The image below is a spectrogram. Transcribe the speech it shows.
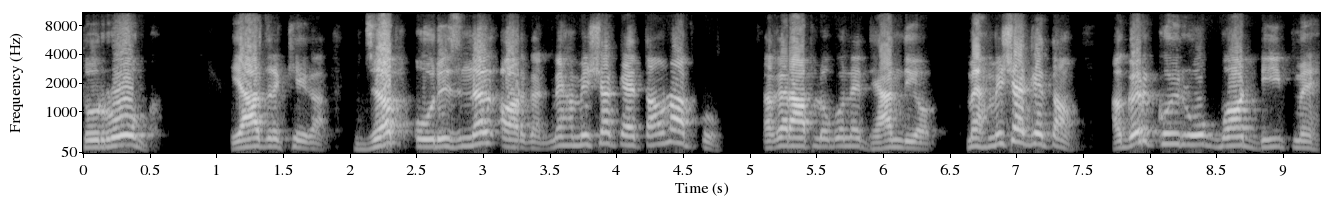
तो रोग, याद रखिएगा, जब ओरिजिनल ऑर्गन मैं हमेशा कहता हूँ ना आपको, अगर आप लोगों ने ध्यान दिया मैं हमेशा कहता हूँ अगर कोई रोग बहुत डीप में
